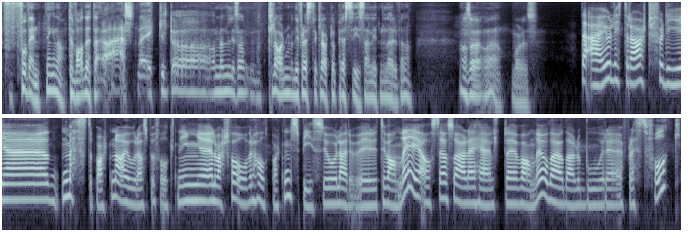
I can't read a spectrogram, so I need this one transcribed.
forventning da, til hva dette er. Æsj, det er ekkelt, og, men liksom, klar, de fleste klarte å presse i seg en liten larve. Da. Og så ja, var det Det er jo litt rart, fordi eh, mesteparten av jordas befolkning, eller i hvert fall over halvparten, spiser jo larver til vanlig. I Asia så er det helt eh, vanlig, og det er jo der det bor eh, flest folk.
